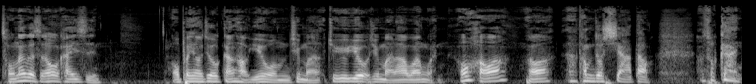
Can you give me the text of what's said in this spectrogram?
从那个时候开始，我朋友就刚好约我们去马，就约我去马拉湾玩。哦，好啊，好啊，然后他们就吓到，他说干，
